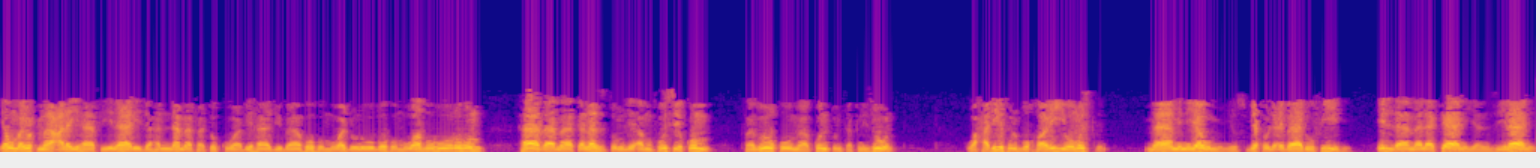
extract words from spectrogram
يوم يحمى عليها في نار جهنم فتكوى بها جباههم وجنوبهم وظهورهم. هذا ما كنزتم لأنفسكم فذوقوا ما كنتم تكنزون. وحديث البخاري ومسلم ما من يوم يصبح العباد فيه إلا ملكان ينزلان.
